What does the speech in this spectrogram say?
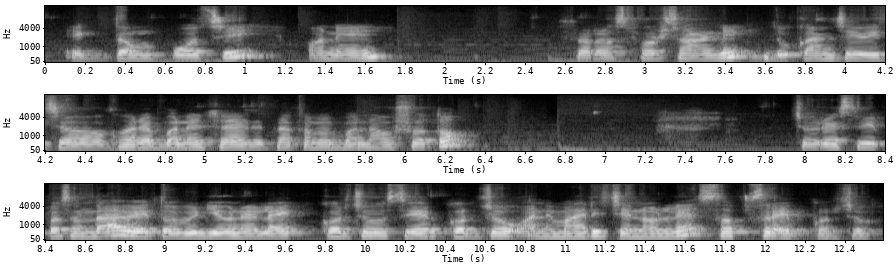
એકદમ પોચી અને સરસ ફરસાણની દુકાન જેવી જ ઘરે બને છે. એ રીતના તમે બનાવશો તો. જો રેસીપી પસંદ આવે તો વિડીયોને લાઇક કરજો શેર કરજો અને મારી ચેનલને સબસ્ક્રાઈબ કરજો.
